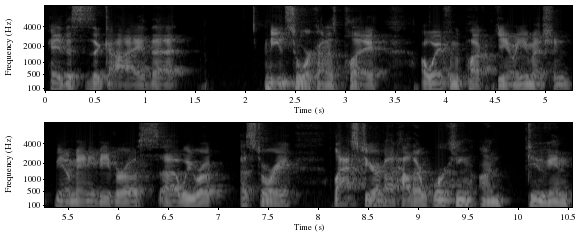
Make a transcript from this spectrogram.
hey, this is a guy that needs to work on his play away from the puck. You know, you mentioned you know Manny Viveiros. Uh, we wrote a story last year about how they're working on Dugan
